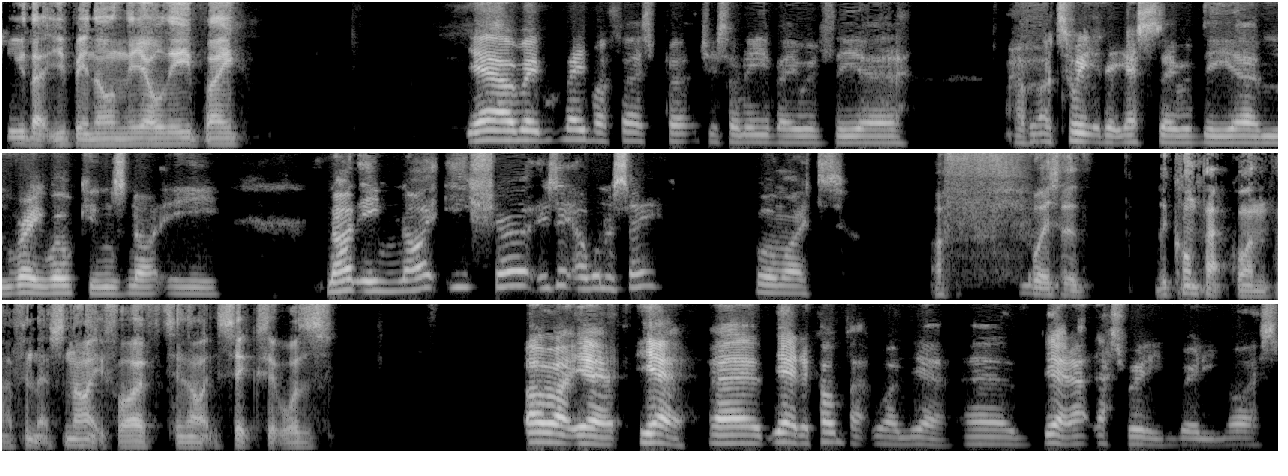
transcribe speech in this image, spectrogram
few that you've been on the old eBay. Yeah, I made, made my first purchase on eBay with the. Uh, I, I tweeted it yesterday with the um, Ray Wilkins 90, 1990 shirt. Is it? I want to say, or am I? t- I f- what is the The compact one. I think that's ninety-five to ninety-six. It was. Oh right, yeah, yeah, uh, yeah. The compact one, yeah, um, yeah. That, that's really really nice.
